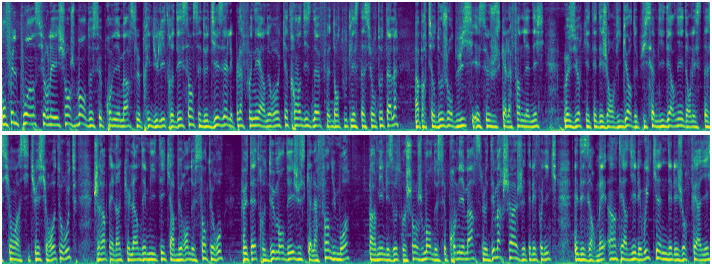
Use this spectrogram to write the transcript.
On fait le point sur les changements de ce 1er mars. Le prix du litre d'essence et de diesel est plafonné à 1,99€ dans toutes les stations totales à partir d'aujourd'hui et ce jusqu'à la fin de l'année. Mesure qui était déjà en vigueur depuis samedi dernier dans les stations situées sur autoroute. Je rappelle hein, que l'indemnité carburant de 100 euros peut être demandée jusqu'à la fin du mois. Parmi les autres changements de ce 1er mars, le démarchage téléphonique est désormais interdit les week-ends et les jours fériés.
